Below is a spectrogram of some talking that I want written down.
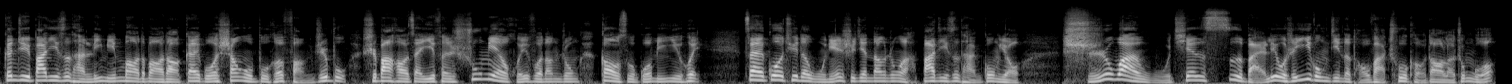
根据巴基斯坦《黎明报》的报道，该国商务部和纺织部十八号在一份书面回复当中告诉国民议会，在过去的五年时间当中啊，巴基斯坦共有十万五千四百六十一公斤的头发出口到了中国，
